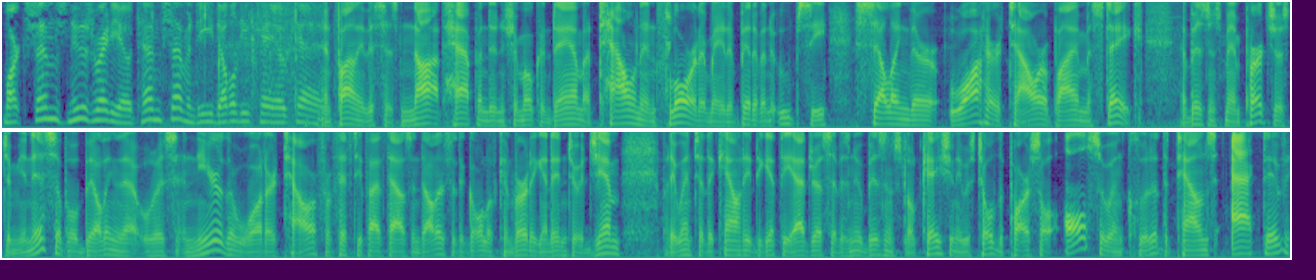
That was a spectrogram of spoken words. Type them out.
Mark Sims, News Radio 1070 WKOK. And finally, this has not happened in Shamokin Dam. A town in Florida made a bit of an oopsie selling their water tower by mistake. A businessman purchased a municipal building that was near the water tower for $55,000 with the goal of converting it into a gym, but he went to the county to get the address of his new business location. He was told the parcel also included the town's active,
